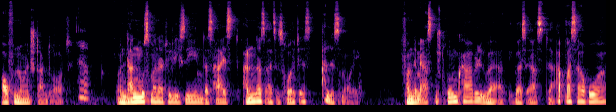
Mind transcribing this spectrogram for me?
auf einen neuen Standort. Ja. Und dann muss man natürlich sehen, das heißt, anders als es heute ist, alles neu. Von dem ersten Stromkabel über, über das erste Abwasserrohr,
